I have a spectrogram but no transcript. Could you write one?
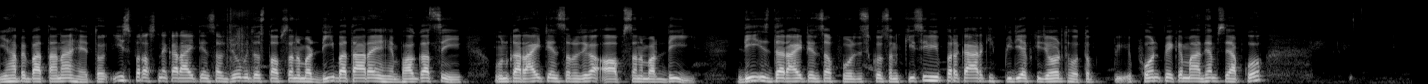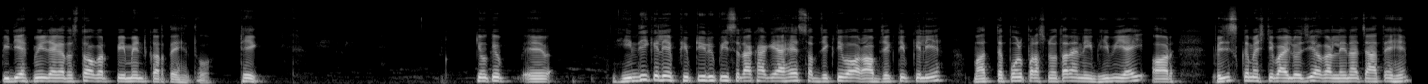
यहाँ पे बताना है तो इस प्रश्न का राइट आंसर जो भी दोस्तों ऑप्शन नंबर डी बता रहे हैं, भगत सिंह, उनका राइट आंसर हो जाएगा option number D D is the right answer for this question किसी भी प्रकार की पीडीएफ की ज़रूरत हो तो फ़ोनपे के माध्यम से आपको पीडीएफ मिल जाएगा दोस्तों, अगर पेमेंट करते हैं तो। ठीक। क्योंकि हिंदी के लिए फिफ्टी रुपीज़ रखा गया है सब्जेक्टिव और ऑब्जेक्टिव के लिए। महत्वपूर्ण प्रश्नोत्तर यानी वी वी आई और फिजिक्स केमिस्ट्री बायोलॉजी अगर लेना चाहते हैं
